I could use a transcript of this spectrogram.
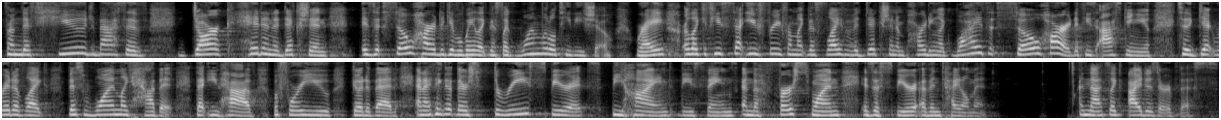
from this huge, massive, dark, hidden addiction, is it so hard to give away like this, like one little TV show, right? Or like if He set you free from like this life of addiction and partying, like why is it so hard if He's asking you to get rid of like this one like habit that you have before before you go to bed. And I think that there's three spirits behind these things. And the first one is a spirit of entitlement. And that's like, I deserve this,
